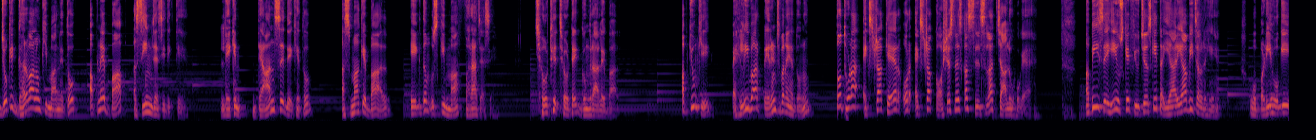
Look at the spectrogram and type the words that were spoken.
जो कि घर वालों की माने तो अपने बाप असीम जैसी दिखती है। लेकिन ध्यान से देखे तो अस्मा के बाल एकदम उसकी माँ फरा जैसे छोटे छोटे गुंगराले बाल। अब क्योंकि पहली बार पेरेंट्स बने हैं दोनों तो थोड़ा एक्स्ट्रा केयर और एक्स्ट्रा कॉशियसनेस का सिलसिला चालू हो गया है। अभी से ही उसके फ्यूचर्स की तैयारियाँ भी चल रही हैं। वो बड़ी होगी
